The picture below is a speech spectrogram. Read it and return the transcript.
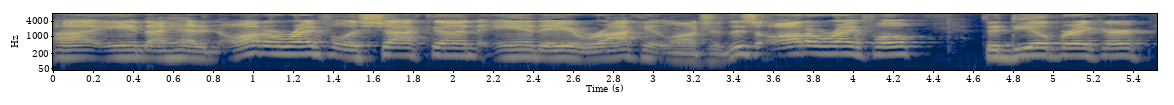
uh, and I had an auto rifle, a shotgun, and a rocket launcher. This auto rifle, the deal breaker,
